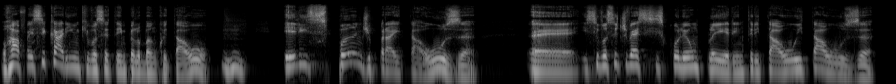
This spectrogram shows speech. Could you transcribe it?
O Rafa, esse carinho que você tem pelo Banco Itaú, uhum. ele expande para Itaúsa. É, e se você tivesse que escolher um player entre Itaú e Itaúsa,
